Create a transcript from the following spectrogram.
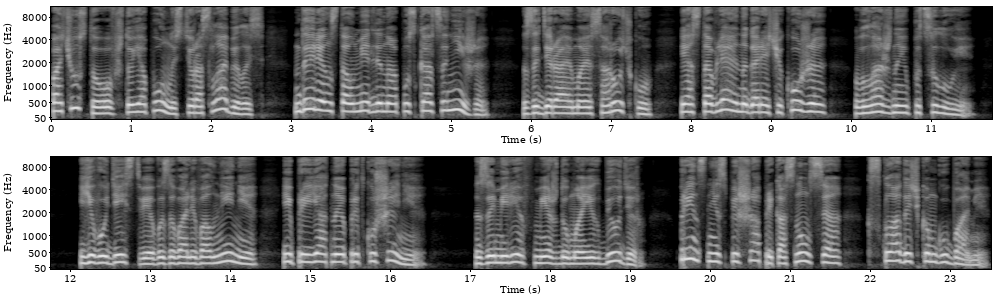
Почувствовав, что я полностью расслабилась, Делиан стал медленно опускаться ниже, задирая мою сорочку и оставляя на горячей коже влажные поцелуи. Его действия вызывали волнение и приятное предвкушение. Замерев между моих бедер, принц не спеша прикоснулся к складочкам губами.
